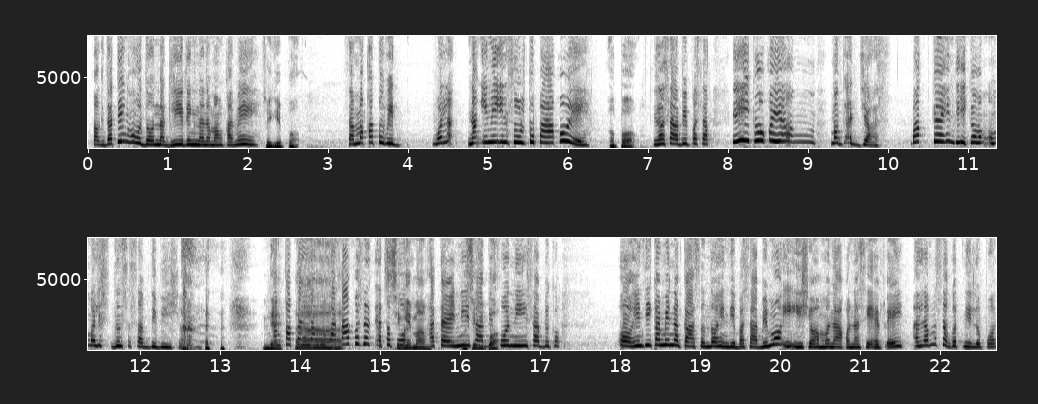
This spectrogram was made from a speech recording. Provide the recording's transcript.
pagdating ho doon, nag-hearing na naman kami. Sige po. Sa makatuwid, wala, nang iniinsulto pa ako eh. Opo. Sinasabi pa sa, eh ikaw kaya ang mag-adjust. Bakit ka hindi ikaw ang umalis doon sa subdivision? Hindi. ang kapal ng Ah, mukha. Tapos ito po, sige, ma'am. attorney, Sige sabi po. po. ni, sabi ko, oh, hindi kami nagkasundo, hindi ba? Sabi mo, i-issue mo na ako ng CFA. Alam mo, sagot ni Lupon,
